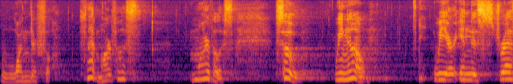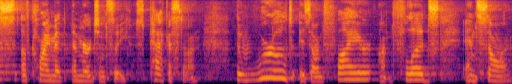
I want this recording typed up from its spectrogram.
wonderful. Isn't that marvelous? Marvelous. So, we know we are in this stress of climate emergency. It's Pakistan. The world is on fire, on floods, and so on.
